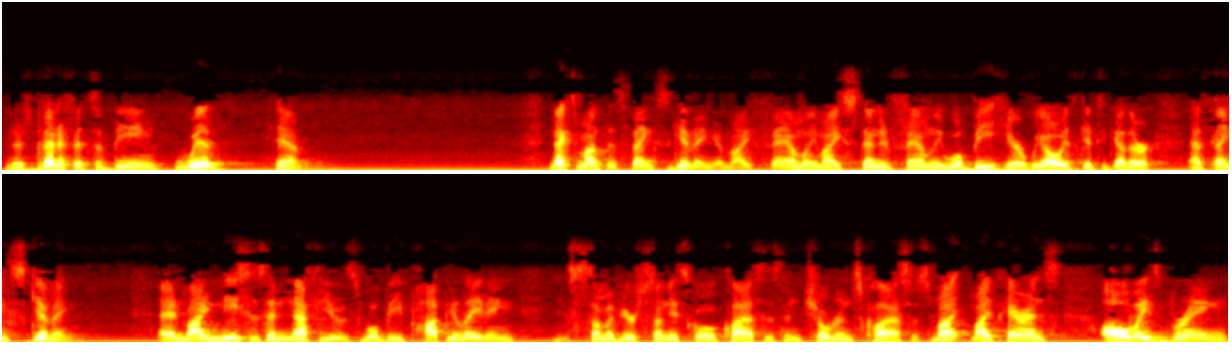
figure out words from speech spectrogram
And there's benefits of being with him. Next month is Thanksgiving, and my family, my extended family, will be here. We always get together at Thanksgiving. And my nieces and nephews will be populating some of your Sunday school classes and children's classes. My, my parents always bring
